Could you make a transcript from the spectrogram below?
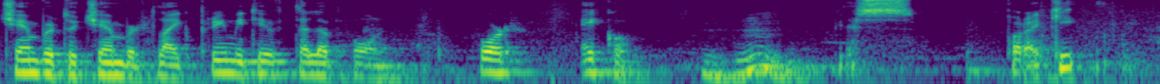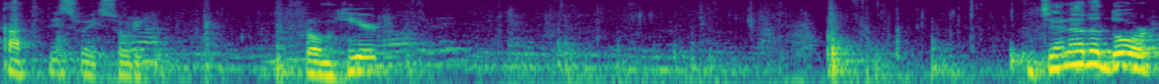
chamber to chamber, like primitive telephone, for echo. Mm-hmm. Yes. Por aquí. Ah, this way, sorry. From here It's another door.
